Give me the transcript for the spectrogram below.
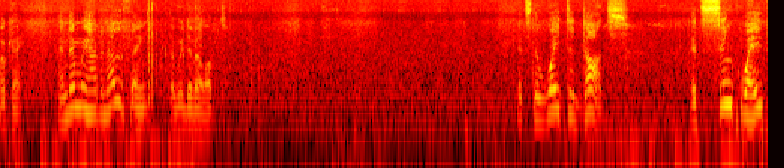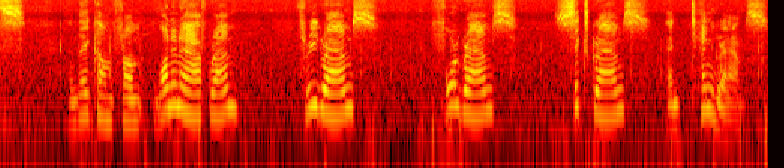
Okay, and then we have another thing that we developed. It's the weighted dots. It's sink weights and they come from one and a half gram, three grams, four grams, six grams, and 10 grams.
